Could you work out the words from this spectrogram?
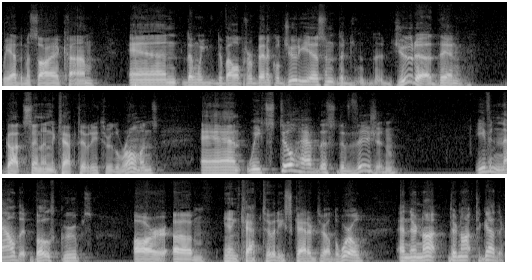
We had the Messiah come. And then we developed rabbinical Judaism. The, the Judah then got sent into captivity through the Romans. And we still have this division, even now that both groups are um, in captivity, scattered throughout the world, and they're not, they're not together.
